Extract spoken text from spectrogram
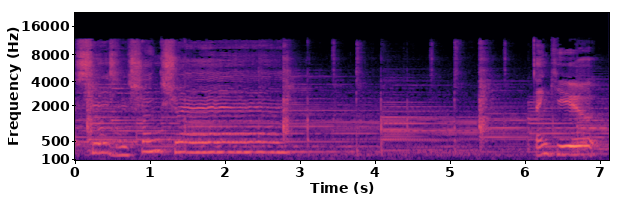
是自心酸。Thank you.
